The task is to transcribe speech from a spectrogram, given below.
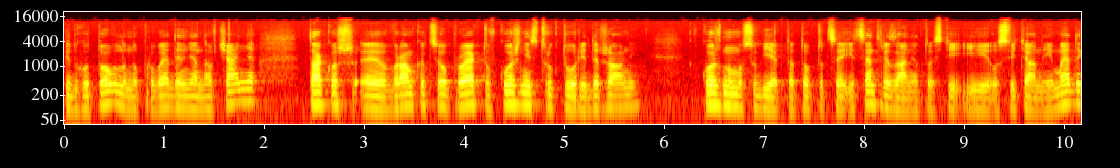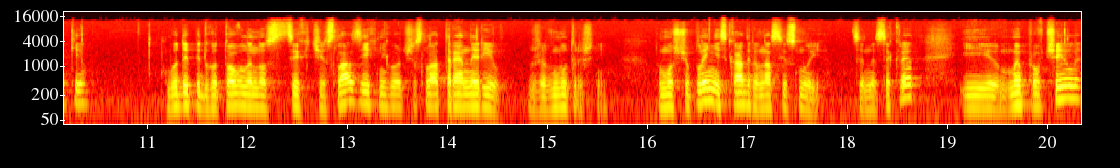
підготовлено проведення навчання. Також е, в рамках цього проекту в кожній структурі державній, кожному суб'єкта, тобто це і центри зайнятості, і освітяни, і медики, буде підготовлено з цих числа, з їхнього числа тренерів вже внутрішніх. Тому що плинність кадрів в нас існує. Це не секрет. І ми провчили,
